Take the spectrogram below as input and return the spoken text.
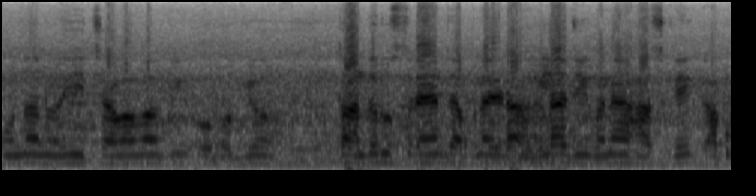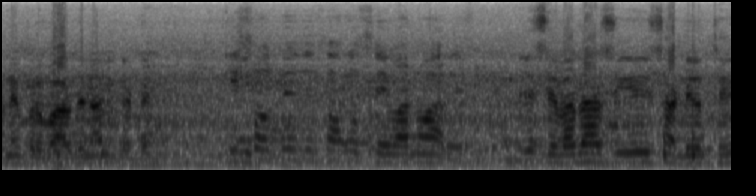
ਉਹਨਾਂ ਨੂੰ ਇਹ ਇੱਛਾਵਾਂ ਵਾ ਕਿ ਉਹ ਅੱਗੇ ਤੰਦਰੁਸਤ ਰਹਿਣ ਤੇ ਆਪਣਾ ਜਿਹੜਾ ਅਗਲਾ ਜੀਵਨ ਹੈ ਹੱਸ ਕੇ ਆਪਣੇ ਪਰਿਵਾਰ ਦੇ ਨਾਲ ਕੱਢਣ। ਕਿਸ ਤੇ ਸਰ ਸੇਵਾ ਨਿਭਾ ਰਹੇ ਸੀ ਇਹ ਸੇਵਾਦਾਰ ਸੀ ਸਾਡੇ ਉੱਥੇ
